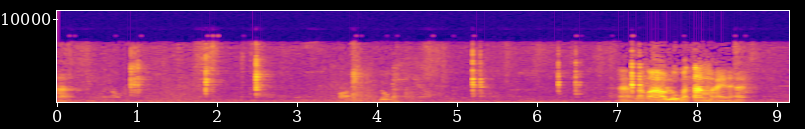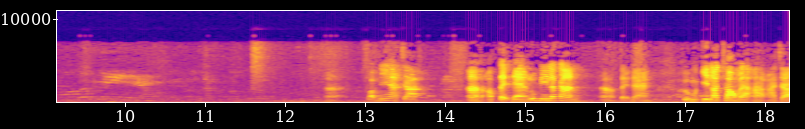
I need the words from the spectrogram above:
อ่าขอลูกน่อยอ่าเราก็เอาลูกมาตั้งใหม่นะฮะ อ่าร อบนี้อาจจะอ่าเอาเตะแดงลูกนี้แล้วกันอ่าเตะแดง คือเมื่อกี้ลอดช่องไปแล้วอ่าอาจจะ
